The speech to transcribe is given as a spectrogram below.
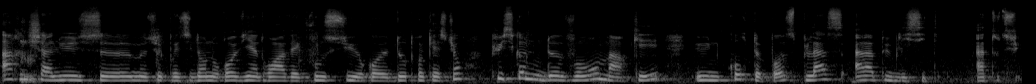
Harry Chalus, euh, Monsieur le Président, nous reviendrons avec vous sur euh, d'autres questions, puisque nous devons marquer une courte pause, place à la publicité. À tout de suite.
